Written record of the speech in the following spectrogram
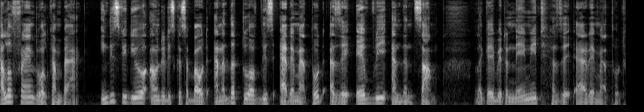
Hello friend, welcome back. In this video, I want to discuss about another two of this array method as a every and then some. Like I better name it as a array method.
